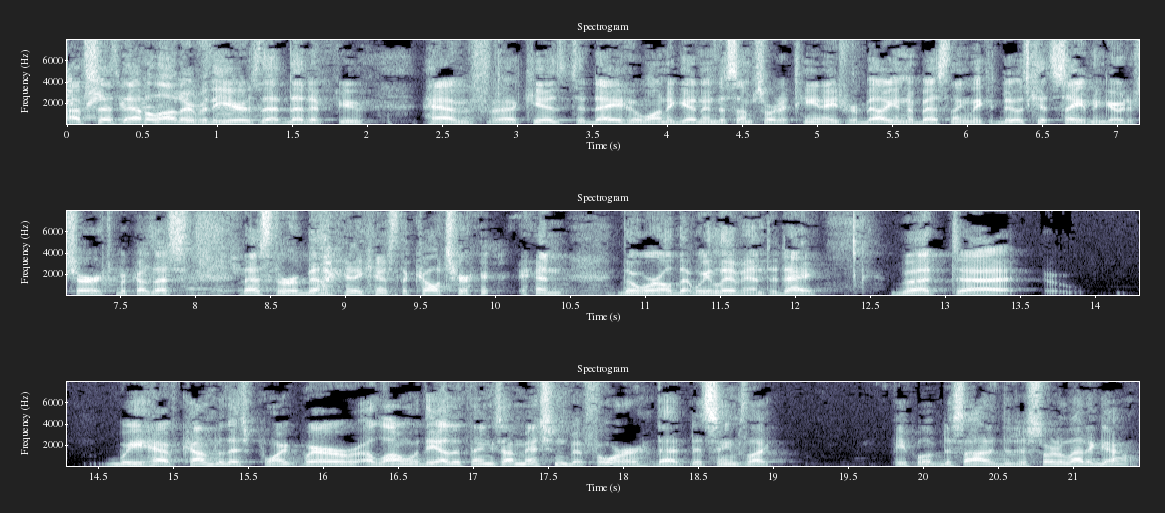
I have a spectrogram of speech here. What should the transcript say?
I've said that a lot over the years that that if you have uh, kids today who want to get into some sort of teenage rebellion, the best thing they can do is get saved and go to church because that's that's the rebellion against the culture and the world that we live in today. But uh, we have come to this point where, along with the other things I mentioned before, that it seems like people have decided to just sort of let it go.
